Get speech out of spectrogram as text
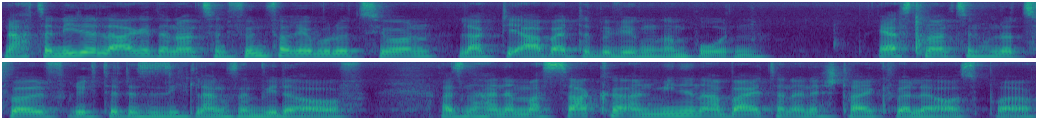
Nach der Niederlage der 1905er Revolution lag die Arbeiterbewegung am Boden. Erst 1912 richtete sie sich langsam wieder auf, als nach einem Massaker an Minenarbeitern eine Streikwelle ausbrach.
